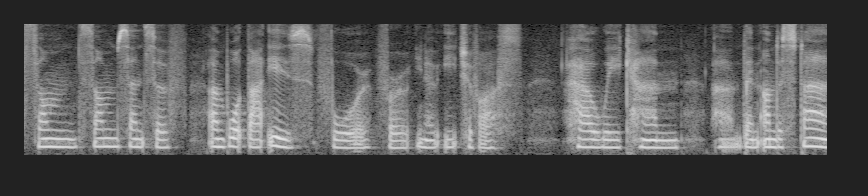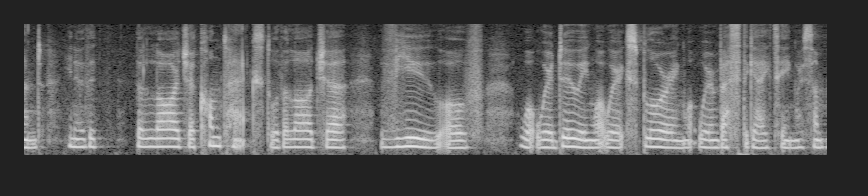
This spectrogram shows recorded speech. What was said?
some some sense of um, what that is for for you know each of us. How we can um, then understand you know the the larger context or the larger view of what we're doing, what we're exploring, what we're investigating, or some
